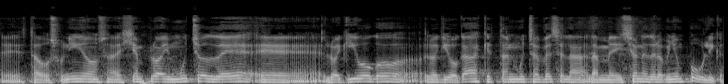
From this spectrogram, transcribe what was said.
eh, Estados Unidos, ejemplos hay muchos de eh, lo equívoco, lo equivocadas que están muchas veces las mediciones de la opinión pública.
